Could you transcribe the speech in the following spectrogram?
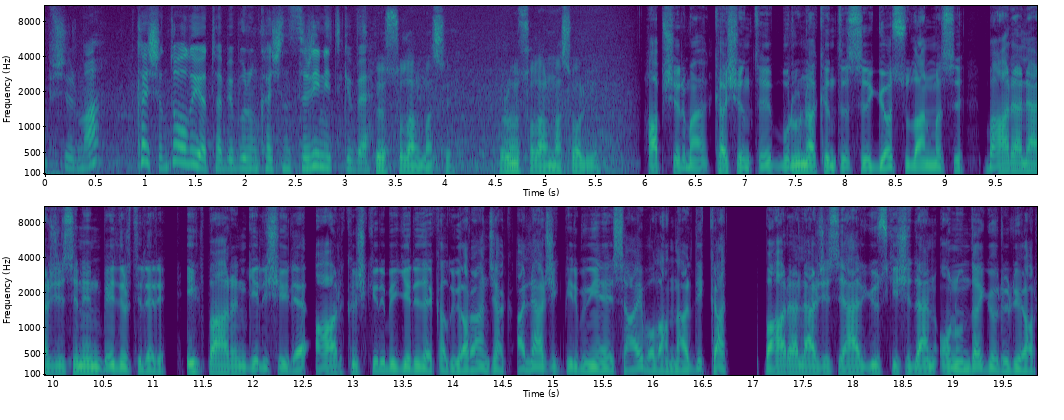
hapşırma, kaşıntı oluyor tabii burun kaşıntısı, rinit gibi. Göz sulanması, burun sulanması oluyor. Hapşırma, kaşıntı, burun akıntısı, göz sulanması, bahar alerjisinin belirtileri. İlkbaharın gelişiyle ağır kış gribi geride kalıyor ancak alerjik bir bünyeye sahip olanlar dikkat. Bahar alerjisi her 100 kişiden 10'unda görülüyor.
